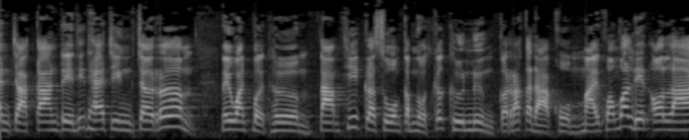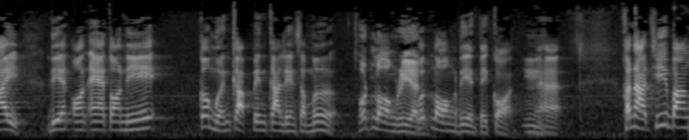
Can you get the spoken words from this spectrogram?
นจากการเรียนที่แท้จริงจะเริ่มในวันเปิดเทอมตามที่กระทรวงกำหนดก็คือ 1 กรกฎาคม หมายความว่าเรียนออนไลน์ เรียน on air ตอนนี้ก็เหมือนกับเป็นการเรียนซัมเมอร์ทดลองเรียนทดลองเรียนไปก่อนอืมนะฮะขณะที่บาง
